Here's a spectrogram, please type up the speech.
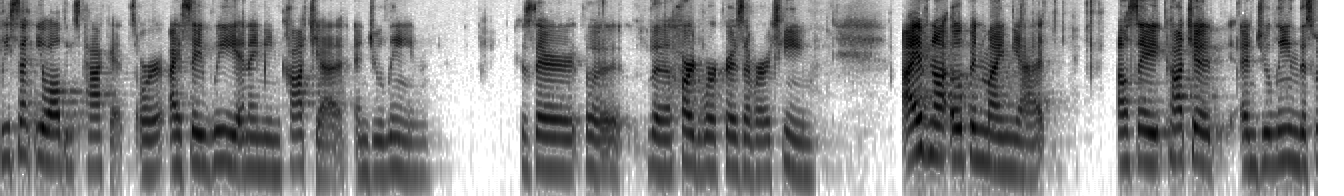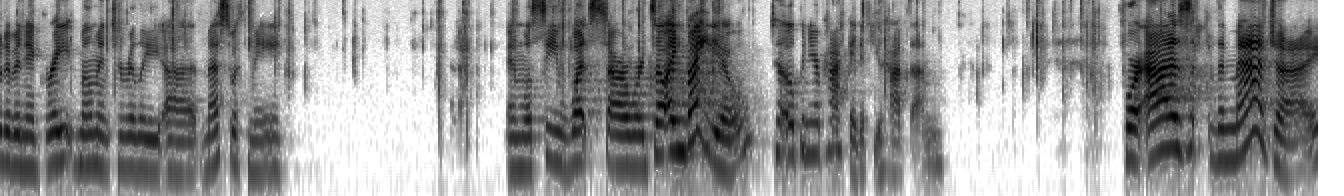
we sent you all these packets, or I say we, and I mean Katya and Julene, because they're the, the hard workers of our team. I have not opened mine yet. I'll say, Katya and Julene, this would have been a great moment to really uh, mess with me. And we'll see what star words. So I invite you to open your packet if you have them. For as the Magi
